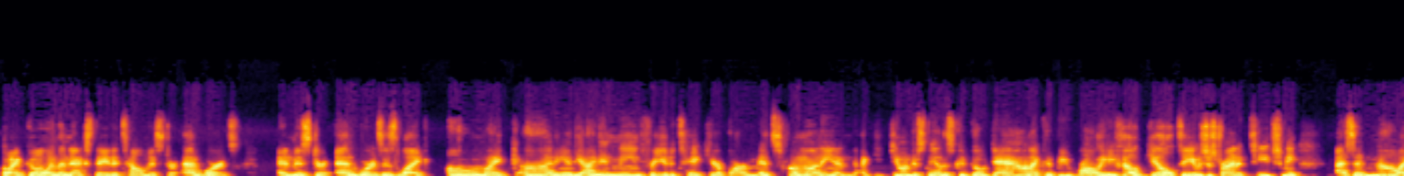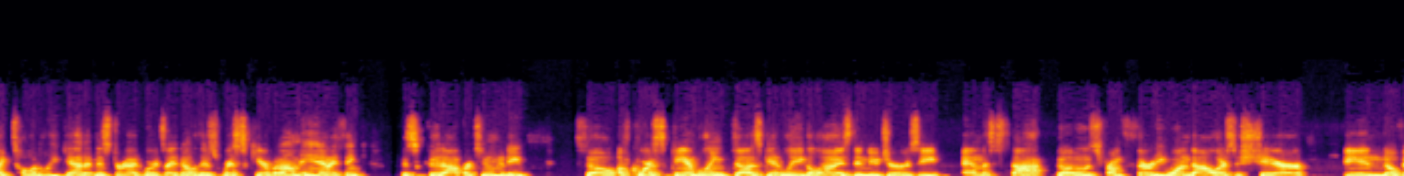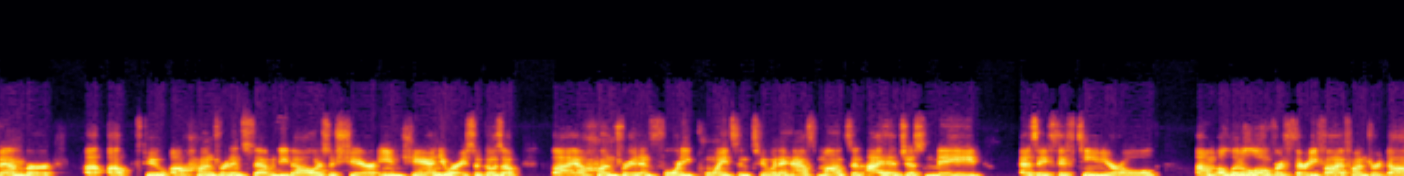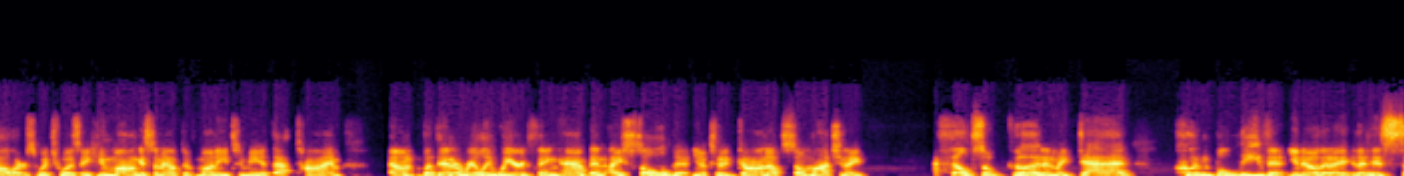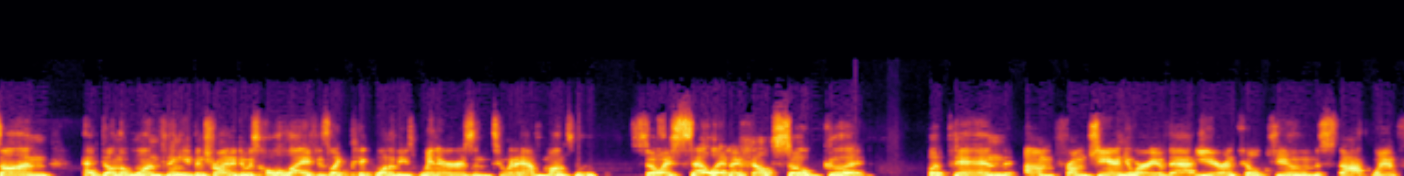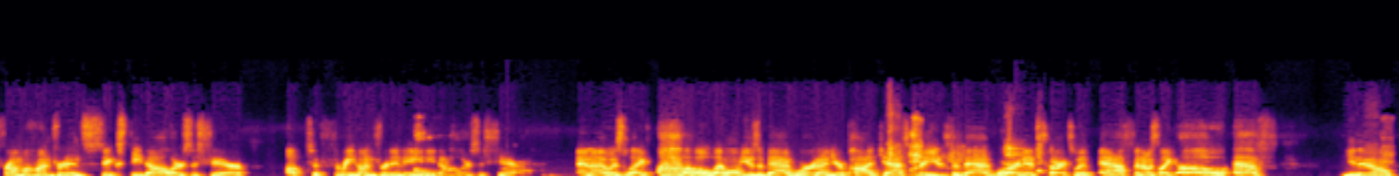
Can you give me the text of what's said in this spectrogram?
So I go in the next day to tell Mr. Edwards, and Mr. Edwards is like, Oh my God, Andy, I didn't mean for you to take your bar mitzvah money. And do you understand this could go down? I could be wrong. He felt guilty. He was just trying to teach me. I said, No, I totally get it, Mr. Edwards. I know there's risk here, but I'm in. I think this is a good opportunity. So, of course, gambling does get legalized in New Jersey, and the stock goes from $31 a share in November uh, up to $170 a share in January. So it goes up by 140 points in two and a half months. And I had just made, as a 15 year old, um, a little over $3,500, which was a humongous amount of money to me at that time. Um, but then a really weird thing happened. I sold it, you know, because it had gone up so much, and I, felt so good. And my dad couldn't believe it, you know, that I that his son had done the one thing he'd been trying to do his whole life is like pick one of these winners in two and a half months. So I sell it, and I felt so good. But then um, from January of that year until June, the stock went from $160 a share up to $380 a share. And I was like, oh, I won't use a bad word on your podcast, but I used a bad word and it starts with F. And I was like, oh, F, you know,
